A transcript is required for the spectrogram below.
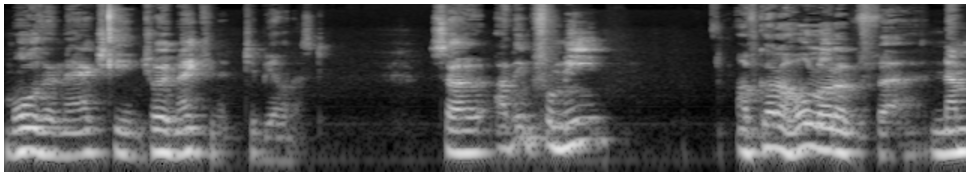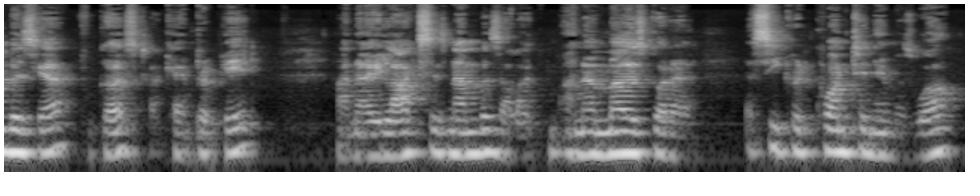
more than they actually enjoy making it, to be honest. So I think for me, I've got a whole lot of uh, numbers here for Ghost. I came prepared. I know he likes his numbers. I like. I know Mo's got a, a secret quant in him as well.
